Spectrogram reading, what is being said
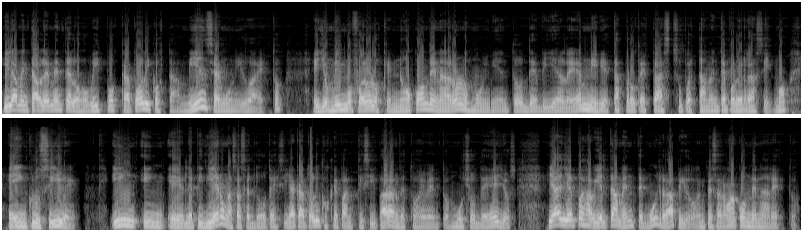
Y lamentablemente los obispos católicos también se han unido a esto. Ellos mismos fueron los que no condenaron los movimientos de BLM ni estas protestas supuestamente por el racismo e inclusive eh, le pidieron a sacerdotes y a católicos que participaran de estos eventos, muchos de ellos. Y ayer pues abiertamente, muy rápido, empezaron a condenar esto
